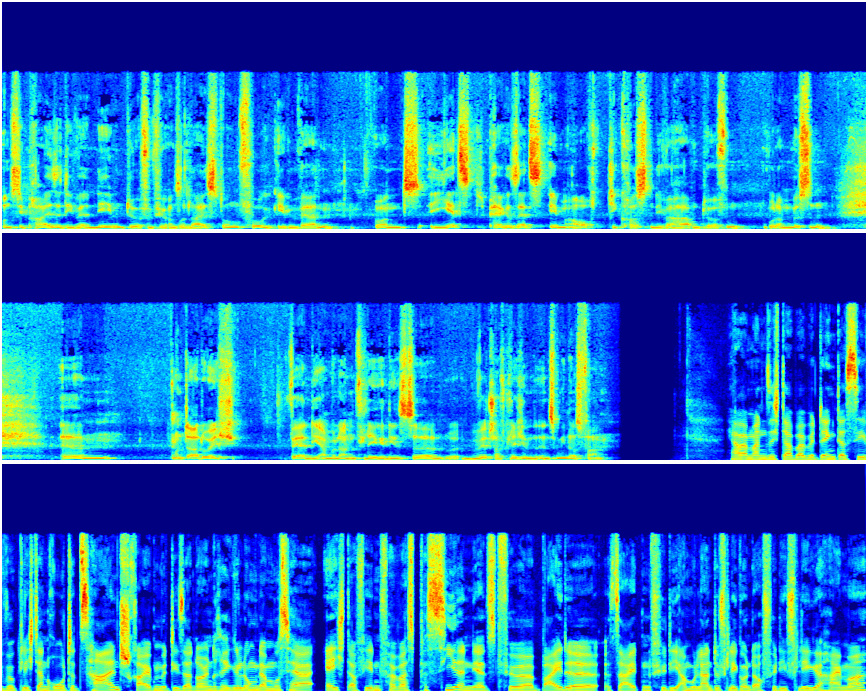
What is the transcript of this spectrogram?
uns die Preise, die wir nehmen dürfen für unsere Leistungen, vorgegeben werden und jetzt per Gesetz eben auch die Kosten, die wir haben dürfen oder müssen. Ähm, und dadurch werden die ambulanten Pflegedienste wirtschaftlich ins Minus fahren. Ja, wenn man sich dabei bedenkt, dass sie wirklich dann rote Zahlen schreiben mit dieser neuen Regelung, da muss ja echt auf jeden Fall was passieren jetzt für beide Seiten, für die ambulante Pflege und auch für die Pflegeheime.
